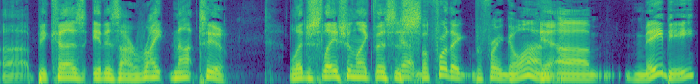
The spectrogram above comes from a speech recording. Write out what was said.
uh, because it is our right not to. Legislation like this is Yeah, before they before you go on, Yeah. um, maybe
